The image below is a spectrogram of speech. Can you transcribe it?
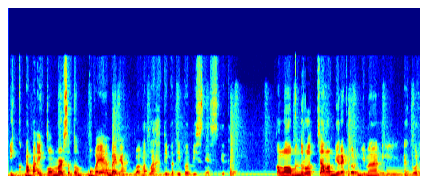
e- apa e-commerce atau pokoknya banyak banget lah tipe-tipe bisnis gitu. Kalau menurut calon direktur gimana nih, Edward?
